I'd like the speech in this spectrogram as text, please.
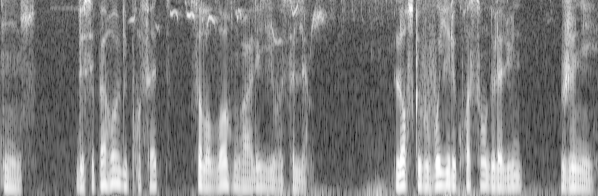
11 De ces paroles du prophète. Lorsque vous voyez le croissant de la lune, jeûnez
